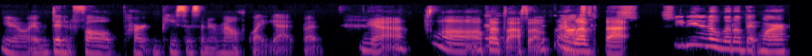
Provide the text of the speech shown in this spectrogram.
you know it didn't fall apart in pieces in her mouth quite yet, but yeah. Oh, that's awesome. I love that. She needed a little bit more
